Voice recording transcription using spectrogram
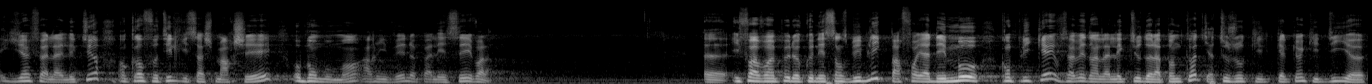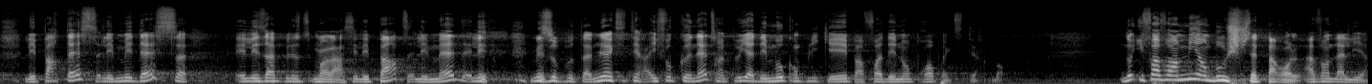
et qui vient faire la lecture. Encore faut-il qu'il sache marcher au bon moment, arriver, ne pas laisser, voilà. Euh, il faut avoir un peu de connaissance biblique. Parfois, il y a des mots compliqués. Vous savez, dans la lecture de la Pentecôte, il y a toujours quelqu'un qui dit euh, les partes, les médès, et les voilà, c'est les Parthes, les Mèdes, les Mésopotamiens, etc. Il faut connaître un peu, il y a des mots compliqués, parfois des noms propres, etc. Bon. Donc il faut avoir mis en bouche cette parole avant de la lire.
